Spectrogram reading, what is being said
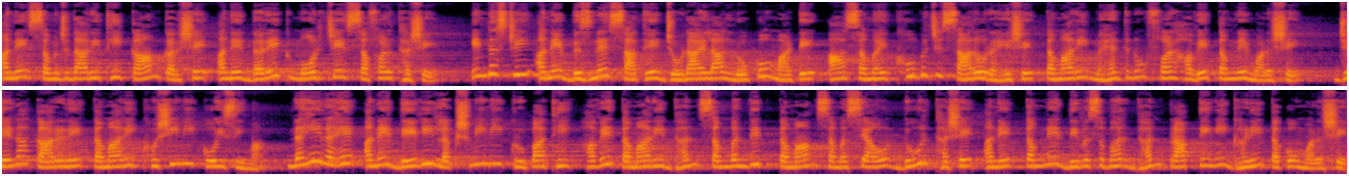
અને સમજદારીથી કામ કરશે અને દરેક મોરચે સફળ થશે. ઇન્ડસ્ટ્રી અને બિઝનેસ સાથે જોડાયેલા લોકો માટે આ સમય ખૂબ જ સારો રહેશે. તમારી મહેનતનું ફળ હવે તમને મળશે, જેના કારણે તમારી ખુશીની કોઈ સીમા નહીં રહે અને દેવી લક્ષ્મીની કૃપાથી હવે તમારી ધન સંબંધિત તમામ સમસ્યાઓ દૂર થશે અને તમને દિવસભર ધન પ્રાપ્તિની ઘણી તકો મળશે.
